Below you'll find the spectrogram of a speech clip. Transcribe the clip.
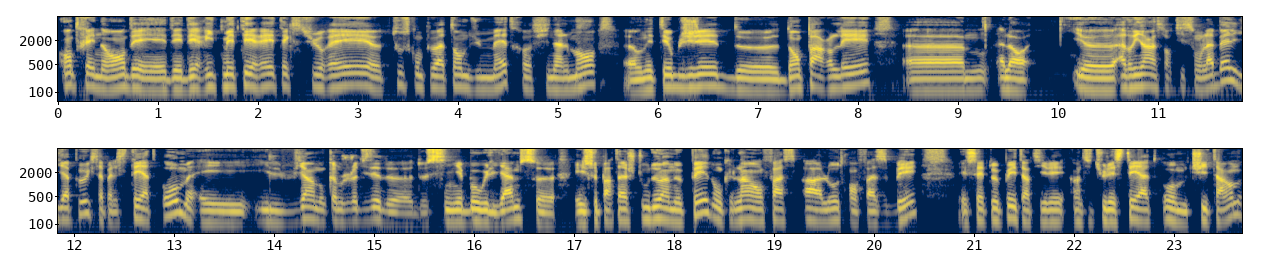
entraînants, des, des, rythmes éthérés, texturés, euh, tout ce qu'on peut attendre du maître finalement. On était obligé de d'en parler. Alors. Adrien a sorti son label il y a peu qui s'appelle Stay at Home et il vient donc comme je le disais de, signer Beau Williams et ils se partagent tous deux un EP donc l'un en face A l'autre en face B et cet EP est intitulé, intitulé Stay at Home Cheetown euh,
